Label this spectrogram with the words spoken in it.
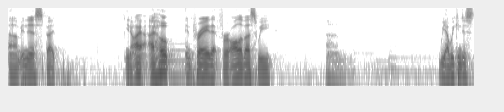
um, in this, but you know, I, I hope and pray that for all of us, we, yeah, we can just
